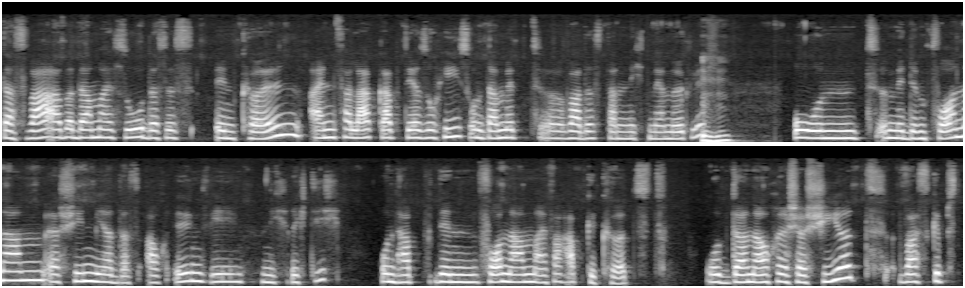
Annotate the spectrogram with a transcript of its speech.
Das war aber damals so, dass es in Köln einen Verlag gab, der so hieß und damit äh, war das dann nicht mehr möglich. Mhm. Und mit dem Vornamen erschien mir das auch irgendwie nicht richtig und habe den Vornamen einfach abgekürzt. Und dann auch recherchiert, was gibt es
